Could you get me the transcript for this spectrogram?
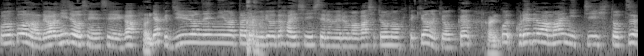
このコーナーでは二条先生がはい。約14年にわたり無料で配信しているメルマガ「社長の起きて今日の教訓」はい。ここれでは毎日一つ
